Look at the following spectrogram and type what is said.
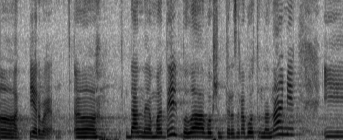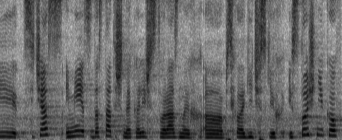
А, первое. А, данная модель была, в общем-то, разработана нами, и сейчас имеется достаточное количество разных э, психологических источников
